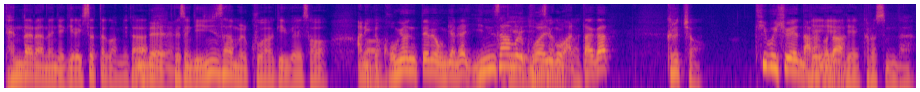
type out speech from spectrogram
된다라는 얘기가 있었다고 합니다. 네. 그래서 이제 인삼을 구하기 위해서 아니 그러니까 어, 공연 때문에 온 게 아니라 인삼을 네, 구하려고 인삼을 왔다가 그렇죠. TV 쇼에 나간 예, 거다. 예, 예, 그렇습니다.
